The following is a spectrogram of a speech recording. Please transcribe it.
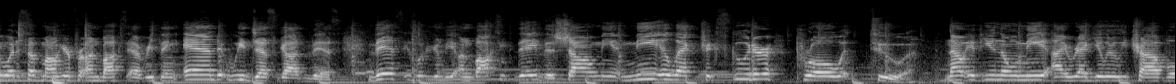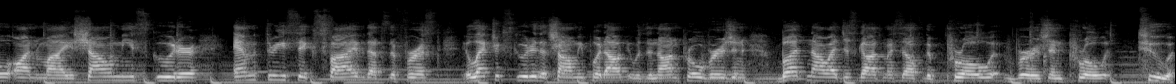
what is up? Mao here for Unbox Everything, and we just got this. This is what we're gonna be unboxing today, the Xiaomi Mi Electric Scooter Pro 2. Now, if you know me, I regularly travel on my Xiaomi scooter M365. That's the first electric scooter that Xiaomi put out. It was the non-pro version, but now I just got myself the pro version, Pro 2.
